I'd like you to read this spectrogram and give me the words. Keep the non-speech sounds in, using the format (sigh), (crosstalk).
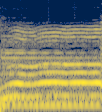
そ。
